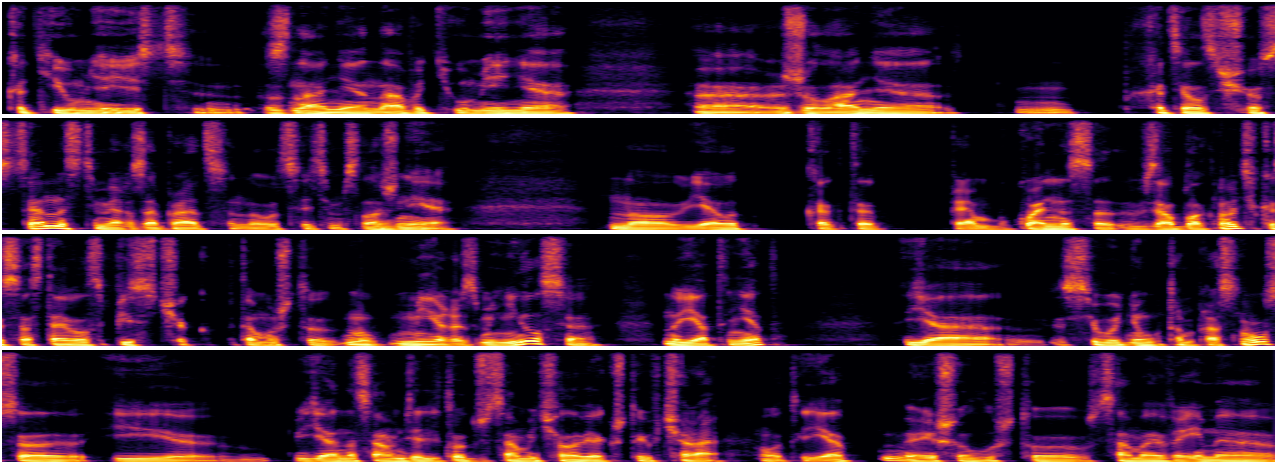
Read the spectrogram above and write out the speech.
Какие у меня есть знания, навыки, умения, э, желания. Хотелось еще с ценностями разобраться, но вот с этим сложнее. Но я вот как-то прям буквально взял блокнотик и составил списочек, потому что, ну, мир изменился, но я-то нет. Я сегодня утром проснулся, и я на самом деле тот же самый человек, что и вчера. Вот, и я решил, что самое время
